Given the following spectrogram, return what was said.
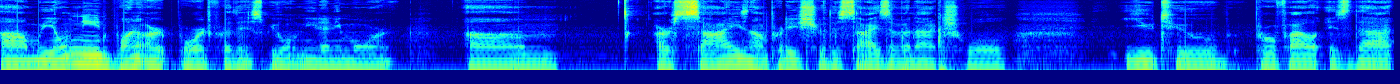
Um, we only need one artboard for this. We won't need any more. Um, our size, I'm pretty sure the size of an actual YouTube profile is that.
